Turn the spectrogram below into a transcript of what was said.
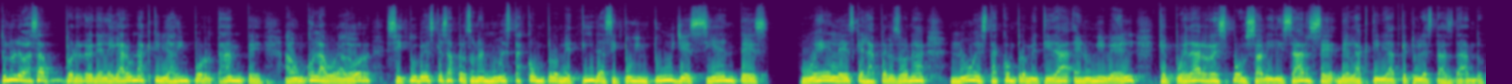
Tú no le vas a delegar una actividad importante a un colaborador si tú ves que esa persona no está comprometida, si tú intuyes, sientes, hueles que la persona no está comprometida en un nivel que pueda responsabilizarse de la actividad que tú le estás dando.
